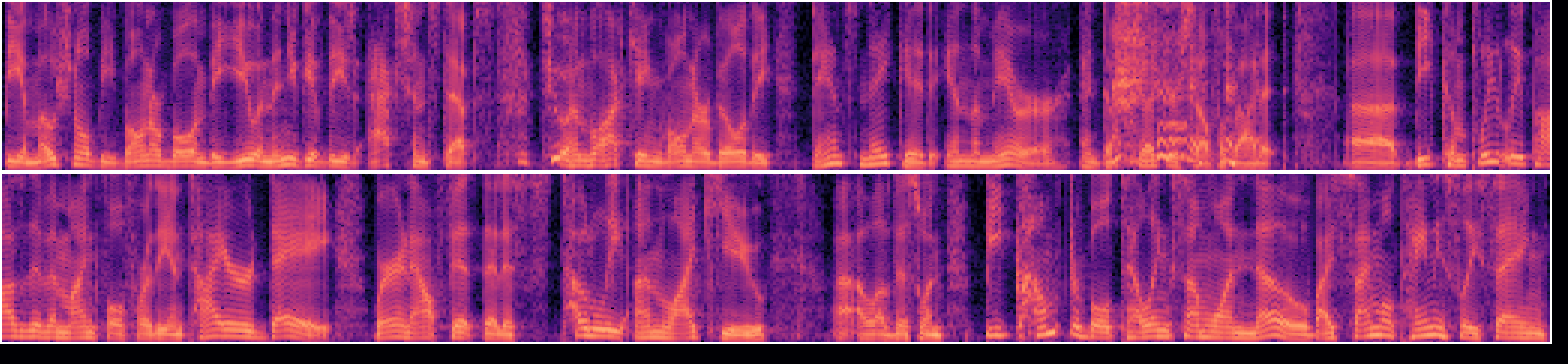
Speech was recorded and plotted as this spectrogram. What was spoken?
be emotional, be vulnerable, and be you. And then you give these action steps to unlocking vulnerability. Dance naked in the mirror and don't judge yourself about it. Uh, be completely positive and mindful for the entire day. Wear an outfit that is totally unlike you. Uh, I love this one. Be comfortable telling someone no by simultaneously saying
